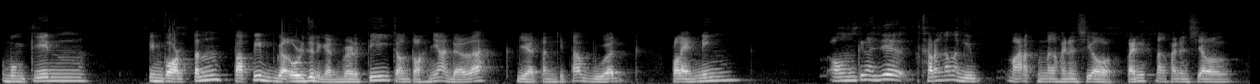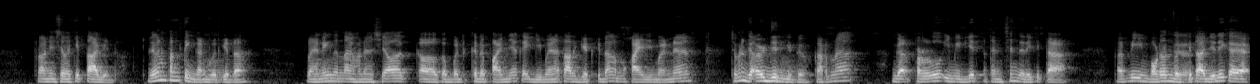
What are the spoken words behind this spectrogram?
Mungkin important tapi gak urgent kan. Berarti contohnya adalah kegiatan kita buat planning. Oh mungkin aja sekarang kan lagi marak tentang financial, planning tentang financial financial kita gitu. Itu kan penting kan buat kita. Planning tentang financial ke, ke, ke depannya kayak gimana, target kita mau kayak gimana. Cuman gak urgent gitu, karena nggak perlu immediate attention dari kita. Tapi important buat Iya. kita. Jadi kayak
